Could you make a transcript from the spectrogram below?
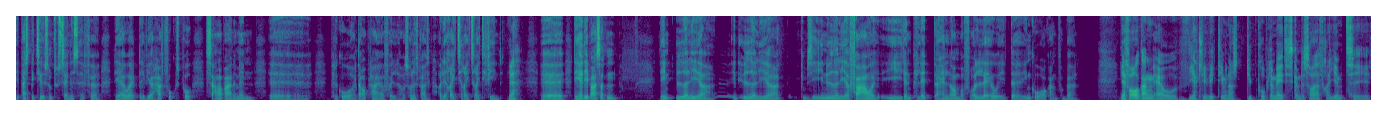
Det perspektiv, som Susanne sagde før, det er jo, at øh, vi har haft fokus på samarbejde mellem øh, pædagoger, dagplejere, forældre og sundhedsplejersker, og det er rigtig, rigtig, rigtig fint. Ja, Øh, det her, det er bare sådan, det er en yderligere, et yderligere, kan man sige, en yderligere farve i den palet, der handler om at, at lave et, uh, en god overgang for børn. Ja, for overgangen er jo virkelig vigtig, men også dybt problematisk, om det så er fra hjem til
